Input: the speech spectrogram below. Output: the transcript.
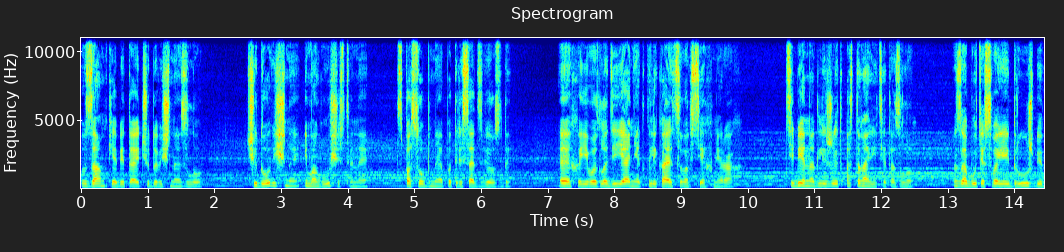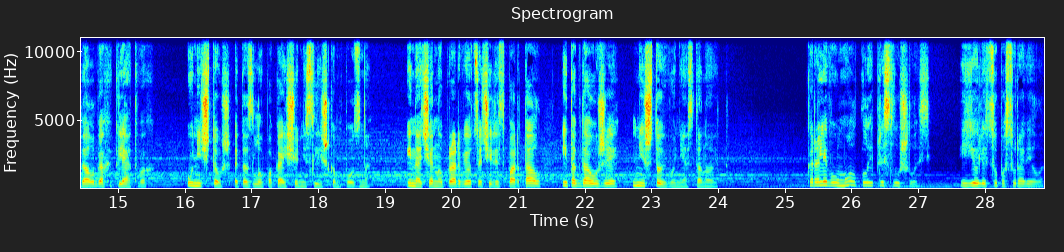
В замке обитает чудовищное зло. Чудовищное и могущественное – способное потрясать звезды. Эхо его злодеяний откликается во всех мирах. Тебе надлежит остановить это зло. Забудь о своей дружбе, долгах и клятвах. Уничтожь это зло, пока еще не слишком поздно. Иначе оно прорвется через портал, и тогда уже ничто его не остановит. Королева умолкла и прислушалась. Ее лицо посуровело.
